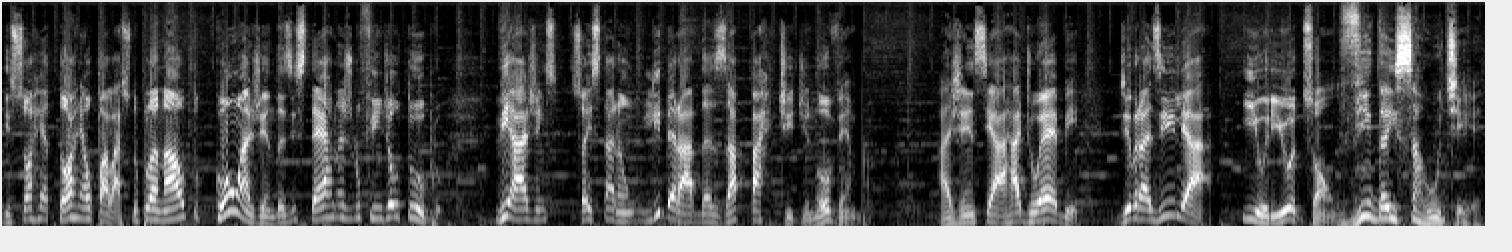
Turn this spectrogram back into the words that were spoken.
e só retorne ao Palácio do Planalto com agendas externas no fim de outubro. Viagens só estarão liberadas a partir de novembro. Agência Rádio Web de Brasília, Yuri Hudson. Vida e saúde.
